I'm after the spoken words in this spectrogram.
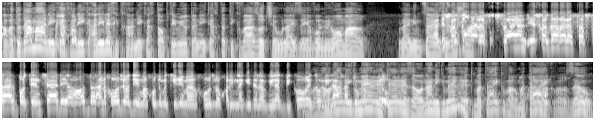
אבל אתה יודע מה, אני אקח, אני, אני אלך איתך, אני אקח את האופטימיות, אני אקח את התקווה הזאת שאולי זה יבוא מעומר, אולי נמצא איזה משהו... חזר על הספסל, יש חזר על הספסל פוטנציאל, עוד, לא- אנחנו עוד לא יודעים, אנחנו עוד לא מכירים, אנחנו עוד לא יכולים להגיד עליו מילת ביקורת או מילה אחת. אבל העונה נגמרת, ארז, העונה נגמרת, מתי כבר, מתי כבר, זהו.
